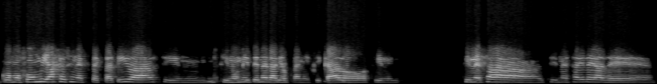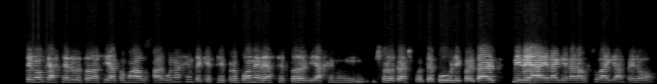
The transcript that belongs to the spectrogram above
como fue un viaje sin expectativas, sin, sin un itinerario planificado, sin, sin, esa, sin esa idea de tengo que hacerlo todo así, como alguna gente que se propone de hacer todo el viaje en un solo transporte público y tal. Mi idea era llegar a Ushuaia, pero,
